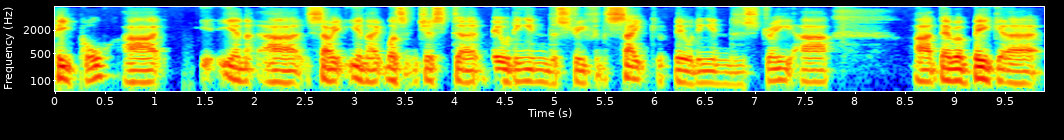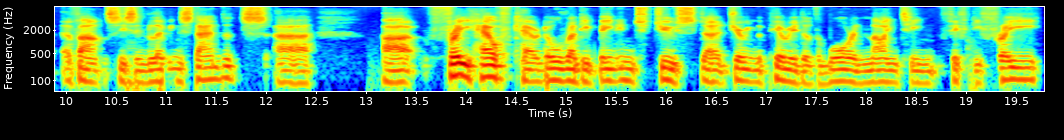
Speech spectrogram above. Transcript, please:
people, uh, you know, uh, so it, you know, it wasn't just uh, building industry for the sake of building industry. there were big advances in living standards. free healthcare had already been introduced during the period of the war in 1953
